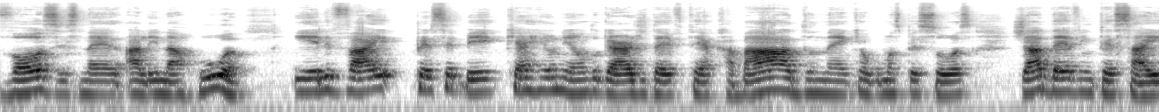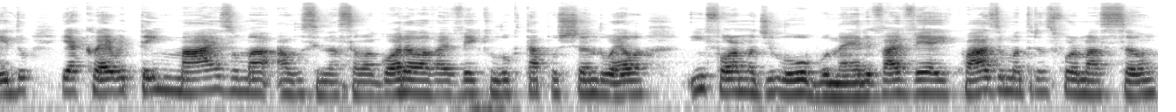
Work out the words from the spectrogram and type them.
vozes, né, ali na rua e ele vai perceber que a reunião do Guard deve ter acabado, né? Que algumas pessoas já devem ter saído. E a Clary tem mais uma alucinação agora. Ela vai ver que o Luke tá puxando ela em forma de lobo, né? Ele vai ver aí quase uma transformação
